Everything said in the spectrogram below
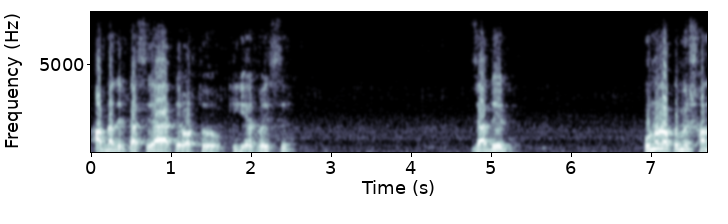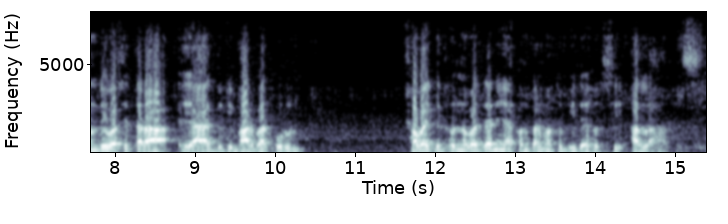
আপনাদের কাছে আয়াতের অর্থ ক্লিয়ার হয়েছে। যাদের কোনো রকমের সন্দেহ আছে, তারা এই আয়াত দুটি বারবার পড়ুন। সবাইকে ধন্যবাদ জানিয়ে এখনকার মতো বিদায় হচ্ছি। আল্লাহ হাফিজ।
